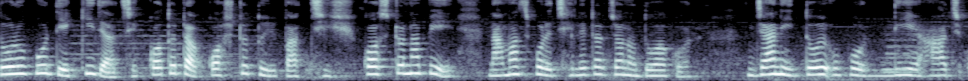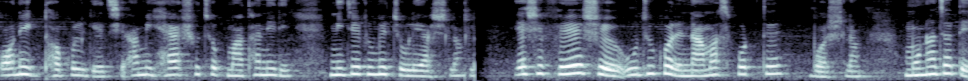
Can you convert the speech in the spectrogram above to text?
তোর উপর দিয়ে কী যাচ্ছে? কতটা কষ্ট তুই পাচ্ছিস? কষ্ট না পেয়ে নামাজ পড়ে ছেলেটার জন্য দোয়া কর। জানি তোর উপর দিয়ে আজ অনেক ধকল গেছে। আমি হ্যাঁ সূচক মাথা নেড়ে নিজের রুমে চলে আসলাম। এসে ফ্রেশ হয়ে উজু করে নামাজ পড়তে বসলাম। মোনাজাতে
